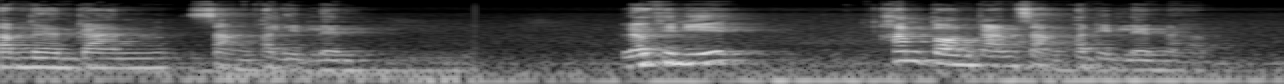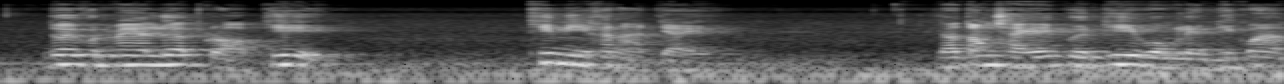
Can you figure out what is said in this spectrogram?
ดำเนินการสั่งผลิตเลนส์แล้วทีนี้ขั้นตอนการสั่งผลิตเลนส์นะครับ โดยคุณแม่เลือกกรอบที่ที่มีขนาดใหญ่ แล้วต้องใช้พื้นที่วงเลนส์ที่กว้าง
